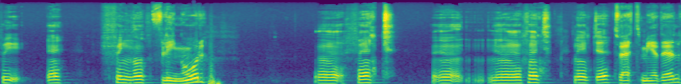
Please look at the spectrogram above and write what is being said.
fi- eh, flingor, flingor, eh, fett, eh, tvättmedel,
